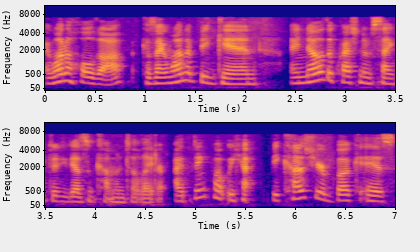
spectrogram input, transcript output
I want to hold off because I want to begin. I know the question of sanctity doesn't come until later. I think what we have, because your book is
